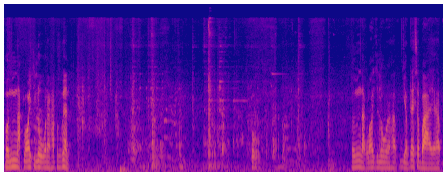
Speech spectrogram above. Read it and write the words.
ผมน้ำหนักร้อยกิโลนะครับเพื่อนๆผมน้ำหนักร้อยกิโลนะครับเหยียบได้สบายครับ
